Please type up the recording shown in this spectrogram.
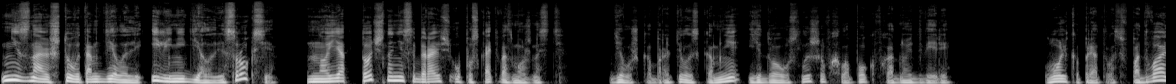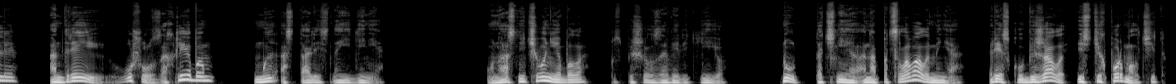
Не знаю, что вы там делали или не делали с Рокси, но я точно не собираюсь упускать возможность. Девушка обратилась ко мне, едва услышав хлопок входной двери. Лолька пряталась в подвале, Андрей ушел за хлебом, мы остались наедине. «У нас ничего не было», — поспешил заверить ее. «Ну, точнее, она поцеловала меня, резко убежала и с тех пор молчит».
